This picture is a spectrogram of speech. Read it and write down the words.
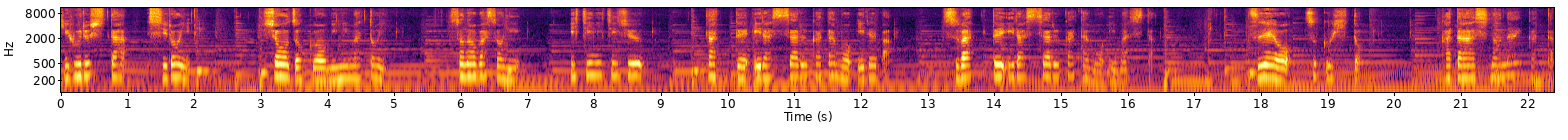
着古した白い装束を身にまといその場所に一日中立っていらっしゃる方もいれば座っていらっしゃる方もいました。杖をつく人片足のない方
